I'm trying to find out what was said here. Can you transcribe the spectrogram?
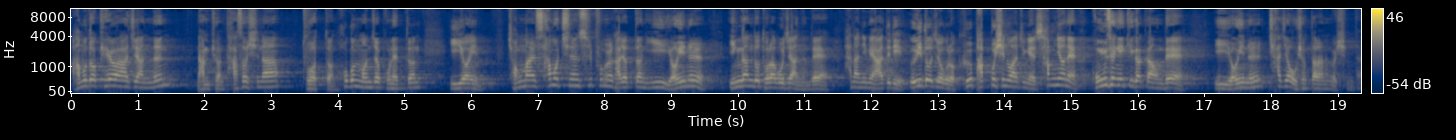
아무도 케어하지 않는 남편 다섯이나 두었던 혹은 먼저 보냈던 이 여인 정말 사무치는 슬픔을 가졌던 이 여인을 인간도 돌아보지 않는데 하나님의 아들이 의도적으로 그 바쁘신 와중에 3년의 공생의 기가 가운데 이 여인을 찾아오셨다라는 것입니다.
